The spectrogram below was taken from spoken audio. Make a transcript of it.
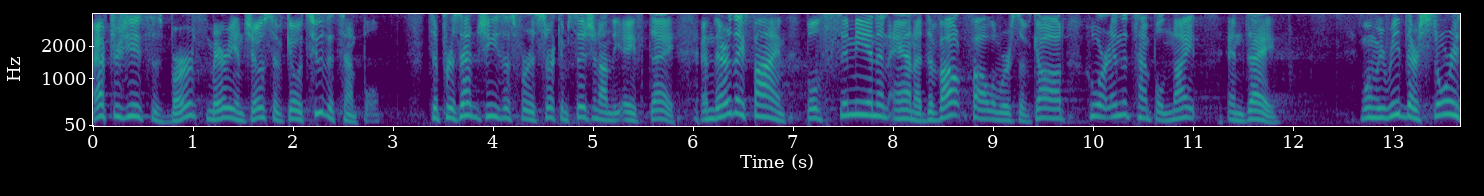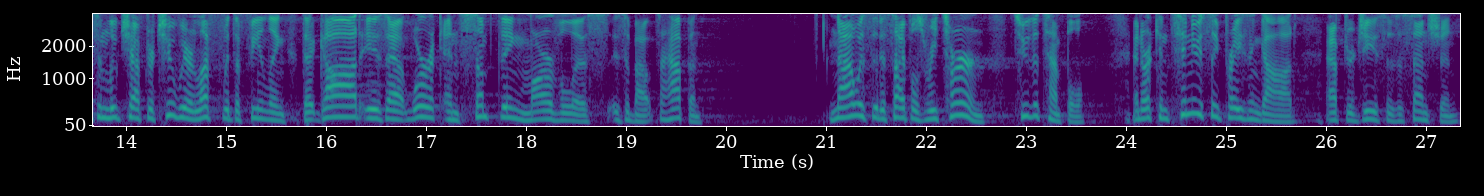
After Jesus' birth, Mary and Joseph go to the temple to present Jesus for his circumcision on the eighth day. And there they find both Simeon and Anna, devout followers of God, who are in the temple night and day. When we read their stories in Luke chapter 2, we are left with the feeling that God is at work and something marvelous is about to happen. Now, as the disciples return to the temple and are continuously praising God, after Jesus' ascension,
